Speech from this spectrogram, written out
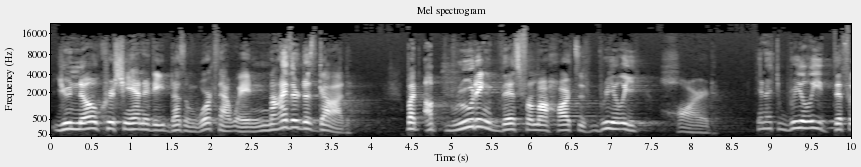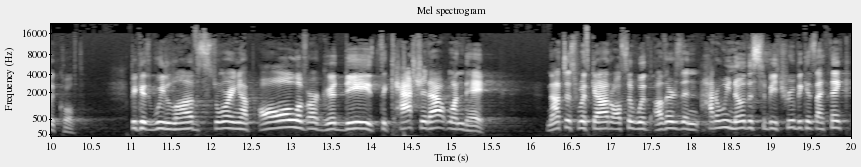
You know Christianity doesn't work that way, neither does God. But uprooting this from our hearts is really hard. And it's really difficult because we love storing up all of our good deeds to cash it out one day. Not just with God, also with others. And how do we know this to be true? Because I think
